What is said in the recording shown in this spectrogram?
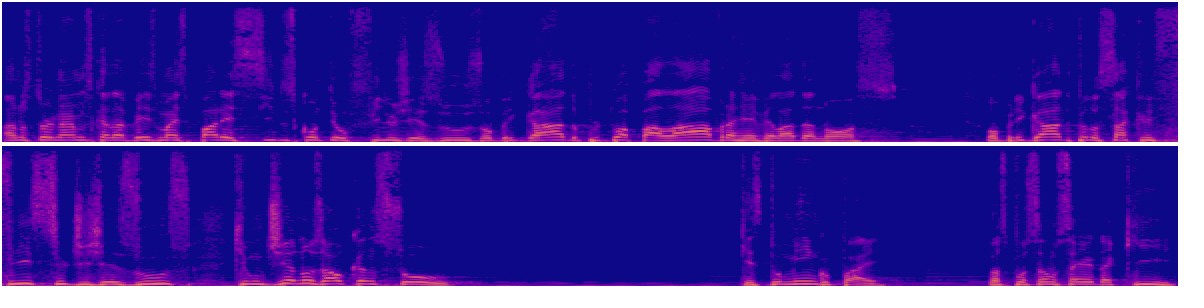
a nos tornarmos cada vez mais parecidos com teu filho Jesus. Obrigado por tua palavra revelada a nós. Obrigado pelo sacrifício de Jesus que um dia nos alcançou. Que esse domingo, Pai, nós possamos sair daqui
